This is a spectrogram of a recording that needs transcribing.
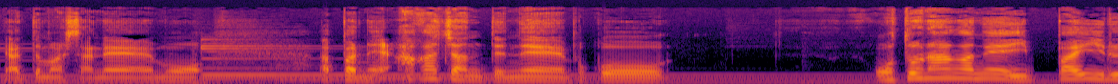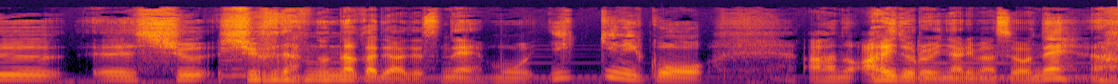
うやってましたね。もうやっぱね赤ちゃんってねこう大人がねいっぱいいる、えー、集団の中ではですねもう一気にこうあのアイドルになりますよね。あ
